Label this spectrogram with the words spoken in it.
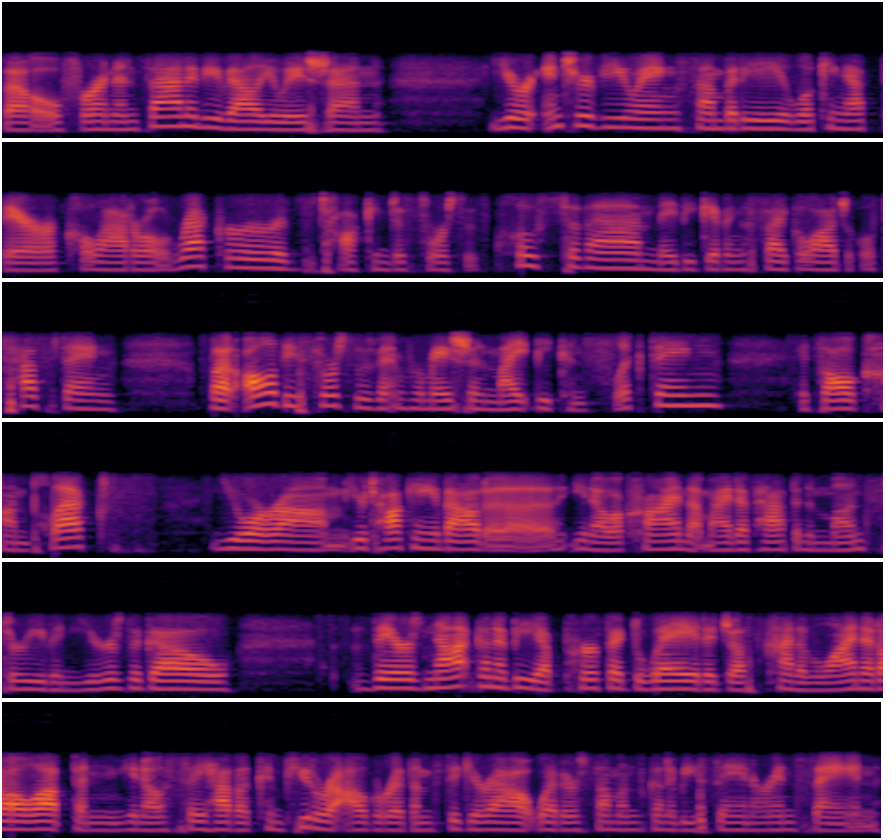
So for an insanity evaluation, you're interviewing somebody, looking at their collateral records, talking to sources close to them, maybe giving psychological testing, but all of these sources of information might be conflicting. It's all complex. You're um, you're talking about a you know a crime that might have happened months or even years ago. There's not going to be a perfect way to just kind of line it all up and you know say have a computer algorithm figure out whether someone's going to be sane or insane.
